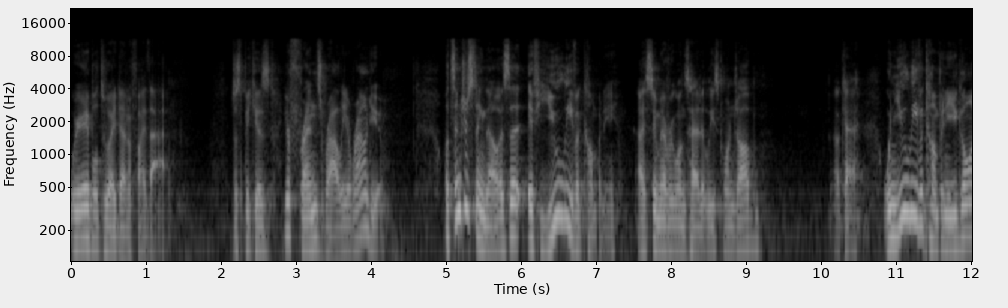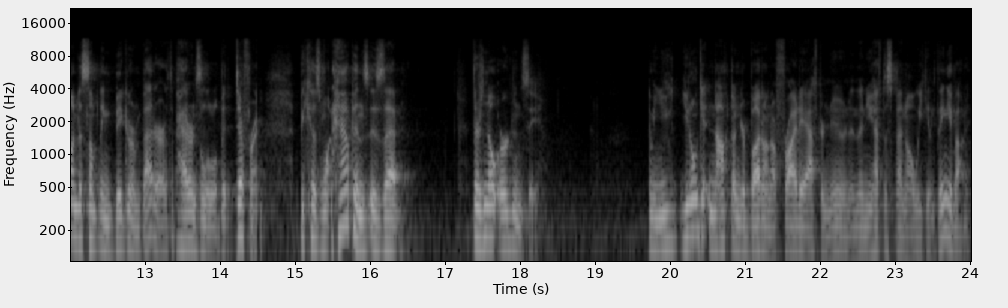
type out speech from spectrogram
we were able to identify that, just because your friends rally around you. What's interesting though is that if you leave a company I assume everyone's had at least one job? Okay. When you leave a company, you go on to something bigger and better, the pattern's a little bit different. Because what happens is that there's no urgency. I mean, you, you don't get knocked on your butt on a Friday afternoon and then you have to spend all weekend thinking about it.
